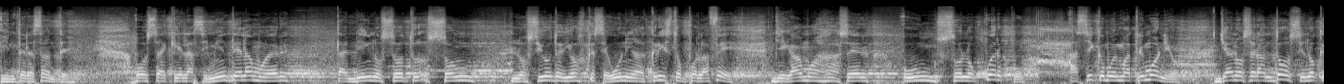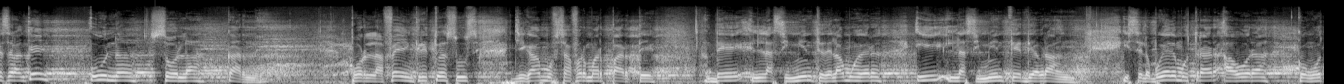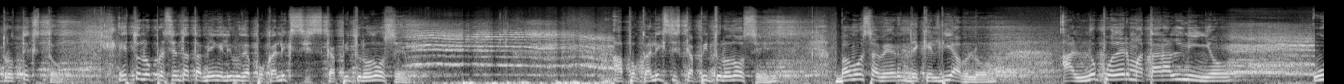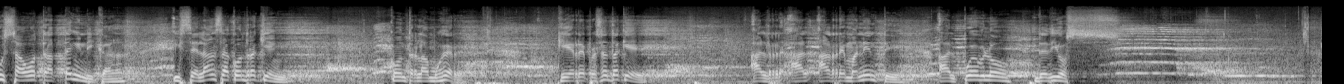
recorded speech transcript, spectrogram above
Interesante. O sea que la simiente de la mujer, también nosotros son los hijos de Dios que se unen a Cristo por la fe. Llegamos a ser un solo cuerpo. Así como el matrimonio. Ya no serán dos, sino que serán qué? Una sola carne por la fe en Cristo Jesús, llegamos a formar parte de la simiente de la mujer y la simiente de Abraham. Y se lo voy a demostrar ahora con otro texto. Esto lo presenta también el libro de Apocalipsis, capítulo 12. Apocalipsis capítulo 12. Vamos a ver de que el diablo, al no poder matar al niño, usa otra técnica y se lanza contra quién? Contra la mujer que representa qué? Al, remanente, al pueblo de Dios.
